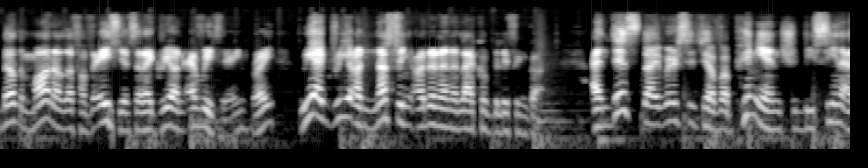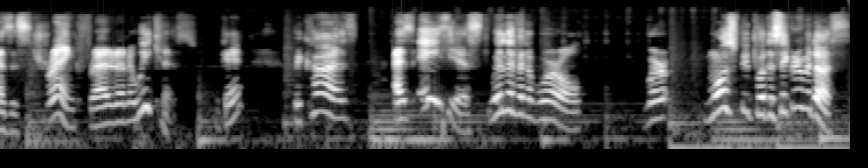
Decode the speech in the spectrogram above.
build, a monolith of atheists that agree on everything, right? We agree on nothing other than a lack of belief in God. And this diversity of opinion should be seen as a strength rather than a weakness, okay? Because as atheists, we live in a world where most people disagree with us,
